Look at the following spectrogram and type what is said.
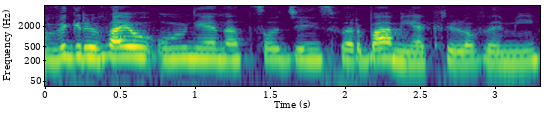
wygrywają u mnie na co dzień z farbami akrylowymi,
